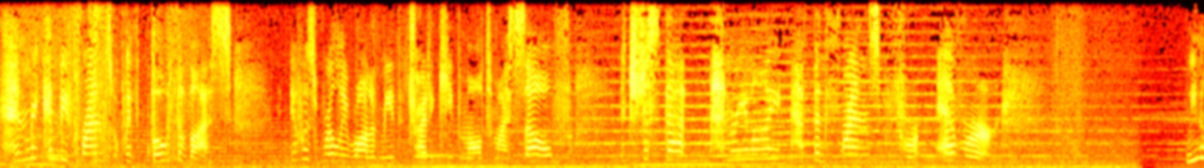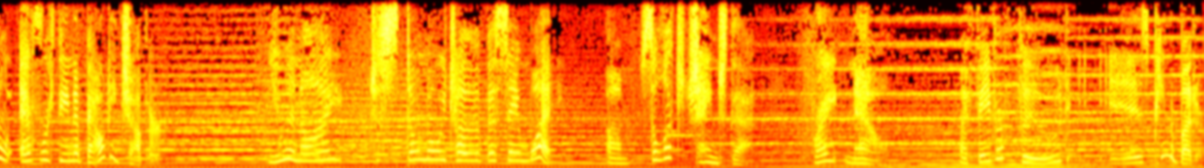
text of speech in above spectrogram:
Henry can be friends with both of us. It was really wrong of me to try to keep them all to myself. It's just that Henry and I have been friends forever. We know everything about each other. You and I just don't know each other the same way. Um, so let's change that right now. My favorite food is peanut butter.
